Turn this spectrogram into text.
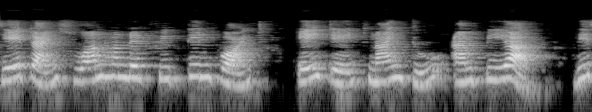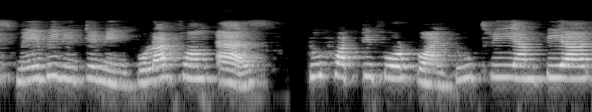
j times 115.8892 ampere. This may be written in polar form as 244.23 ampere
